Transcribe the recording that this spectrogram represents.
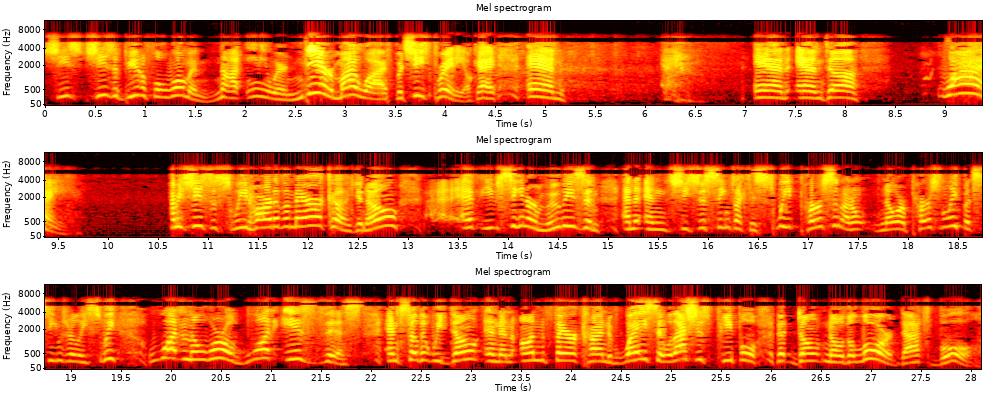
She's she's a beautiful woman, not anywhere near my wife, but she's pretty, okay? And and and uh, why? I mean, she's the sweetheart of America, you know. Have you seen her movies? And, and, and she just seems like this sweet person. I don't know her personally, but seems really sweet. What in the world? What is this? And so that we don't, in an unfair kind of way, say, well, that's just people that don't know the Lord. That's bull.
